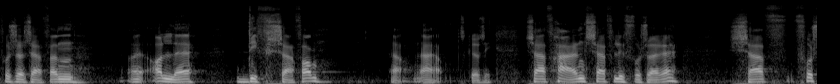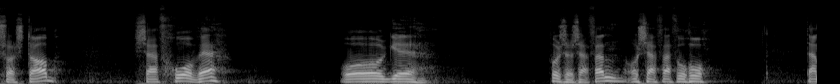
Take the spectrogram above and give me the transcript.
forsvarssjefen Alle diff sjefene ja, ja, skal jeg si. Sjef Hæren, sjef Luftforsvaret, sjef Forsvarsstab, sjef HV og eh, forsvarssjefen og sjef FOH. De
